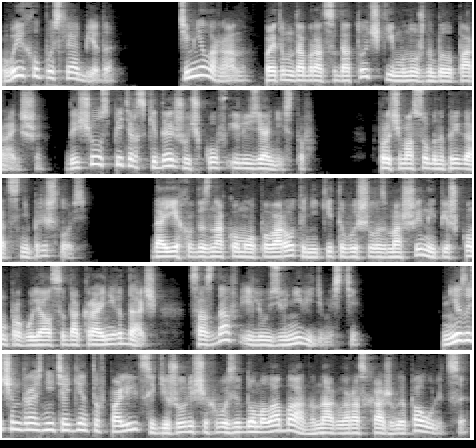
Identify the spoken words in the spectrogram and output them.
Выехал после обеда. Темнело рано, поэтому добраться до точки ему нужно было пораньше. Да еще успеть раскидать жучков-иллюзионистов. Впрочем, особо напрягаться не пришлось. Доехав до знакомого поворота, Никита вышел из машины и пешком прогулялся до крайних дач, создав иллюзию невидимости. Незачем дразнить агентов полиции, дежурящих возле дома Лобана, нагло расхаживая по улице.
